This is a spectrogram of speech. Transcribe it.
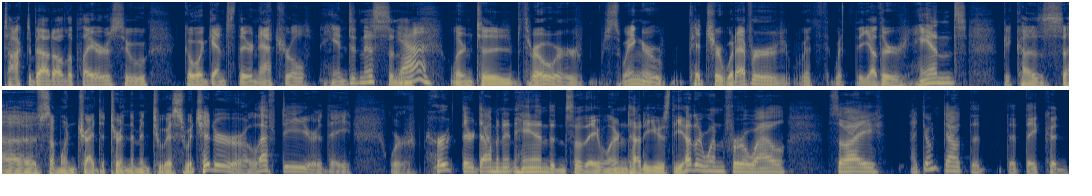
talked about all the players who go against their natural handedness and Yeah. learn to throw or swing or pitch or whatever with with the other hand because uh, someone tried to turn them into a switch hitter or a lefty or they were hurt their dominant hand and so they learned how to use the other one for a while. So I I don't doubt that that they could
